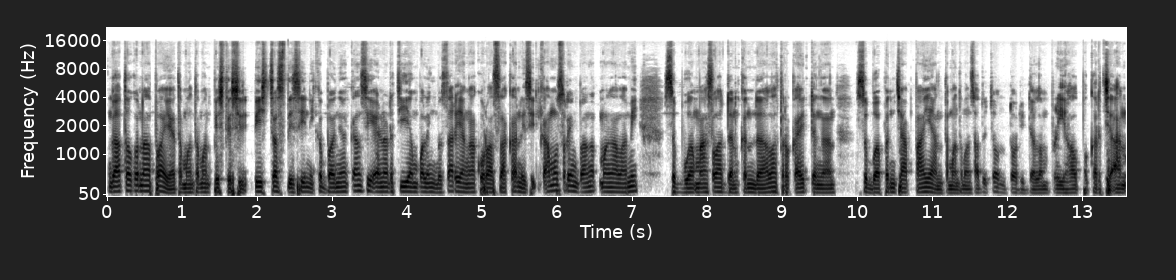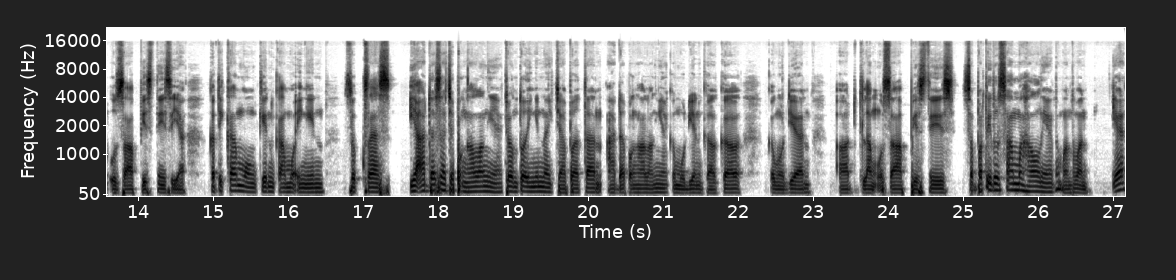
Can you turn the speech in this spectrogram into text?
Nggak tahu kenapa ya teman-teman Pisces, di sini kebanyakan sih energi yang paling besar yang aku rasakan di sini. Kamu sering banget mengalami sebuah masalah dan kendala terkait dengan sebuah pencapaian. Teman-teman satu contoh di dalam perihal pekerjaan usaha bisnis ya. Ketika mungkin kamu ingin sukses ya ada saja penghalangnya. Contoh ingin naik jabatan, ada penghalangnya, kemudian gagal, kemudian uh, di dalam usaha bisnis. Seperti itu sama halnya teman-teman ya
